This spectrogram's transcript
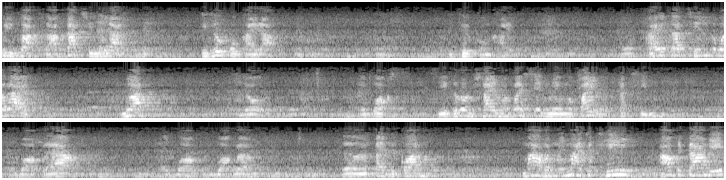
วิพากษาตัดสินไม่ได้ที่ทุกของใครล่ะที่ทุกของใครใครตัดสินก็มาได้เมื่อโยไอ้บอกสีกระร่นใช่มาไปเส้นเมืองมาไปตัดสิน บอกแล้วไอ้บอกบอกแล้วเออไปไปก่อน มาวันไม่มาสักที เอาไปตามอีก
